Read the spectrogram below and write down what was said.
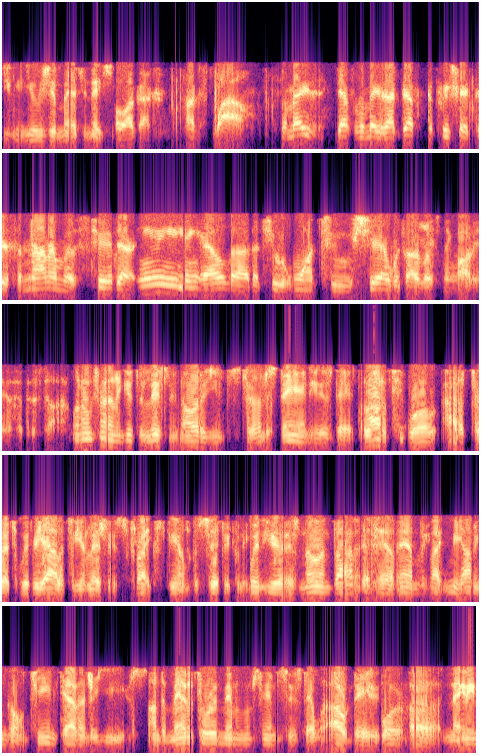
you can use your imagination. Oh, I got you. I just, wow. Amazing. Definitely amazing. I definitely appreciate this anonymous tip. Is there anything else uh, that you would want to share with our listening audience at this time? What I'm trying to get the listening audience to understand is that a lot of people are out of touch with reality unless it strikes them specifically. When here there's nonviolent that have family. Like me, I've been gone 10 calendar years under mandatory minimum sentences that were outdated for uh, 99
